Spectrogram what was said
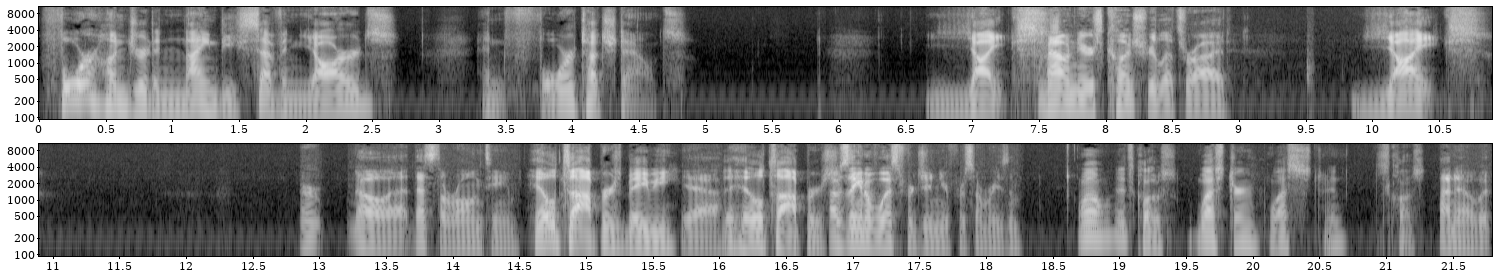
497 yards, and four touchdowns. Yikes. Mountaineers country, let's ride. Yikes. Or no, uh, that's the wrong team. Hilltoppers, baby. Yeah. The Hilltoppers. I was thinking of West Virginia for some reason. well, it's close. Western, West, It's close. I know, but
